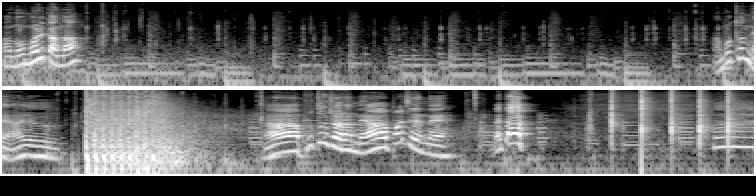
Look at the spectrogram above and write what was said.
아 너무 멀리 갔나? 안 붙었네. 아유. 아 붙은 줄 알았네. 아 뻘짓했네. 됐다! 아,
